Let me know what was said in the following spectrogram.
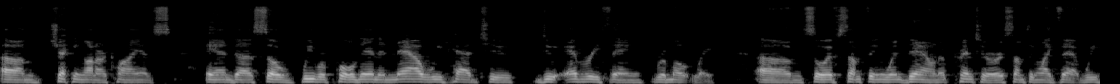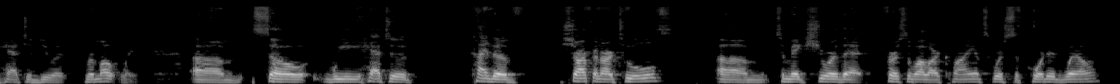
um, checking on our clients. And uh, so we were pulled in, and now we had to do everything remotely. Um, so if something went down, a printer or something like that, we had to do it remotely. Um, so we had to kind of sharpen our tools um, to make sure that, first of all, our clients were supported well,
